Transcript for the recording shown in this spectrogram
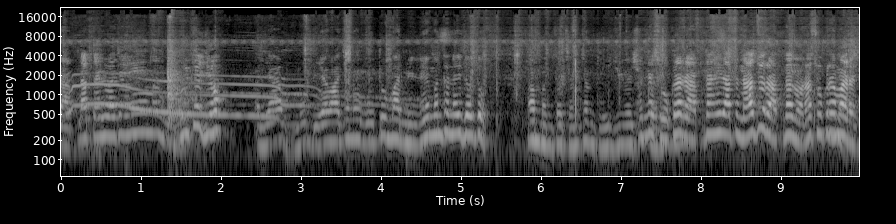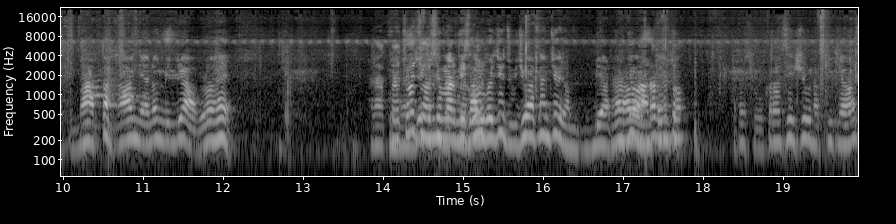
રાતના ત્રણ વાગે હે માર મેહુલ તો જો. અલ્યા હું બે વાગ્યાનો ગોતું માર મિલે મને તો નહીં જોતો. આ મન તો ચમચમ થઈ ગયું છે છોકરા રાતના રાત ના જો રાતના નાના છોકરા મારે. માર તો હાવ નેનો મિલ્યો આવડો હે. રાતના જો જો હશે માર ચાલુ કરજો જોજો આટલામાં છે રમ બેઠા જો રહો, હતો. છોકરા છે શું નક્કી કહેવાય?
